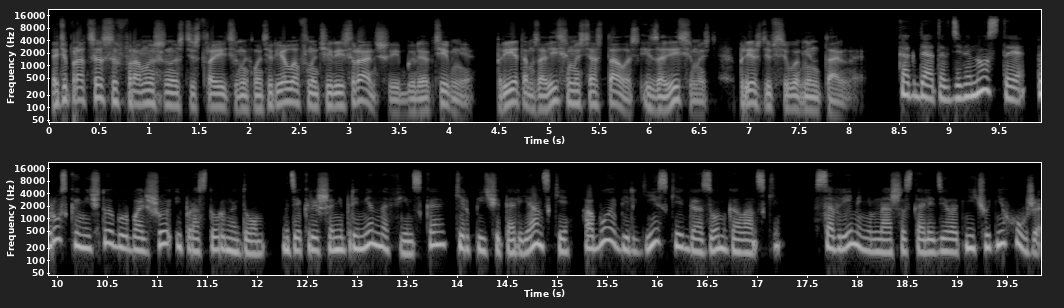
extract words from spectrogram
Эти процессы в промышленности строительных материалов начались раньше и были активнее. При этом зависимость осталась, и зависимость прежде всего ментальная. Когда-то в 90-е русской мечтой был большой и просторный дом, где крыша непременно финская, кирпич итальянский, обои бельгийские, газон голландский. Со временем наши стали делать ничуть не хуже,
